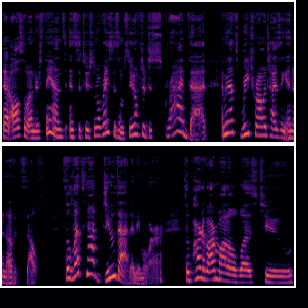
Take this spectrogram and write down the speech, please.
that also understands institutional racism. So you don't have to describe that. I mean, that's re-traumatizing in and of itself. So let's not do that anymore. So part of our model was to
